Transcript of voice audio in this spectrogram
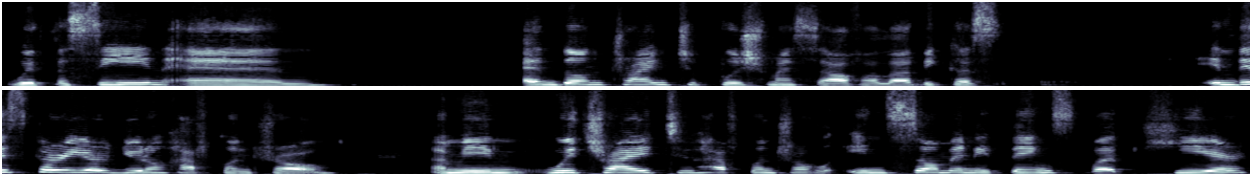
with the scene and and don't trying to push myself a lot because in this career you don't have control. I mean, we try to have control in so many things, but here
